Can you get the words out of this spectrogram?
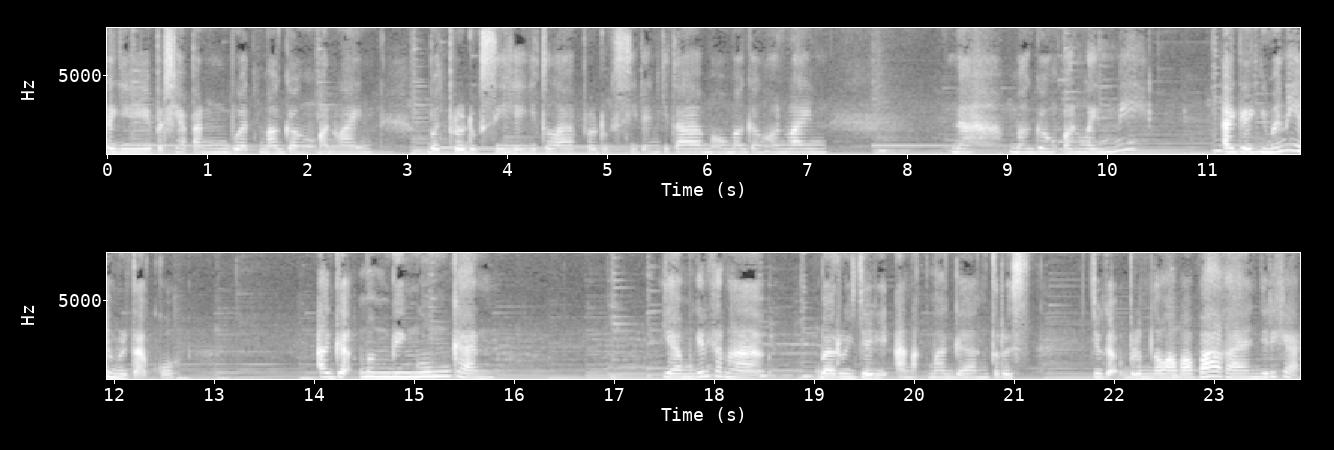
lagi persiapan buat magang online buat produksi kayak gitulah produksi. Dan kita mau magang online. Nah magang online nih agak gimana ya menurut aku? Agak membingungkan. Ya mungkin karena baru jadi anak magang terus juga belum tahu apa-apa kan. Jadi kayak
